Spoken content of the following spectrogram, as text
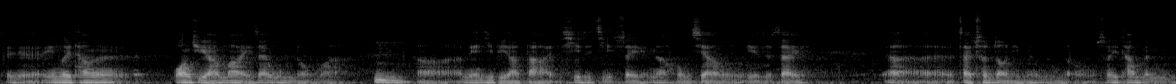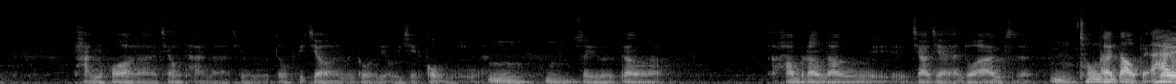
这个因为他们。王菊阿妈也在务农嘛，嗯，啊、呃，年纪比较大，七十几岁。那洪湘也是在，呃，在村庄里面务农，所以他们谈话啦、交谈啦，就都比较能够有一些共鸣了。嗯嗯。所以刚刚夯不啷当加起来很多案子，嗯，从南到北，还有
